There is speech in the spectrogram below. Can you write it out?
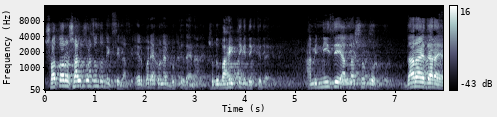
সতেরো সাল পর্যন্ত দেখছিলাম। এরপরে এখন আর ঢুকতে দেয় না, শুধু বাহির থেকে দেখতে দেয়। আমি নিজে আল্লাহ শুকুর। দাঁড়ায় দাঁড়ায়।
